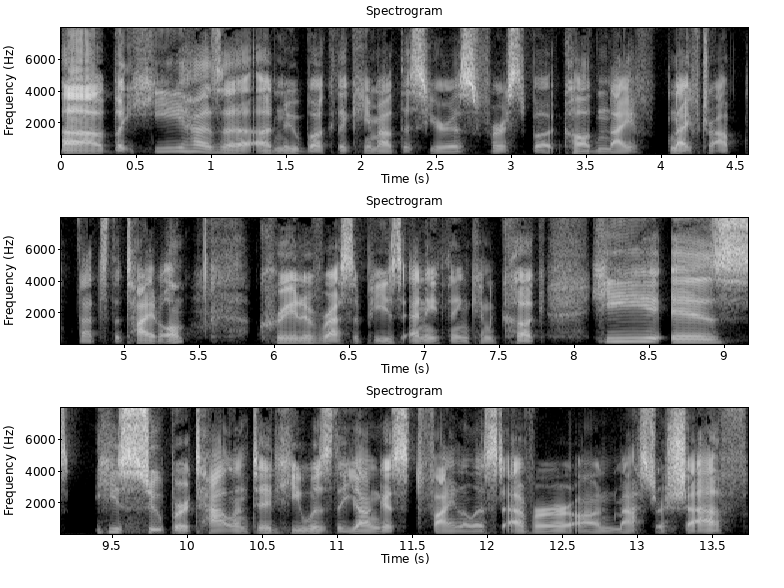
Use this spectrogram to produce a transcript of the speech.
Uh, but he has a, a new book that came out this year, his first book called Knife Knife Drop. That's the title. Creative recipes, anything can cook. He is he's super talented. He was the youngest finalist ever on MasterChef.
